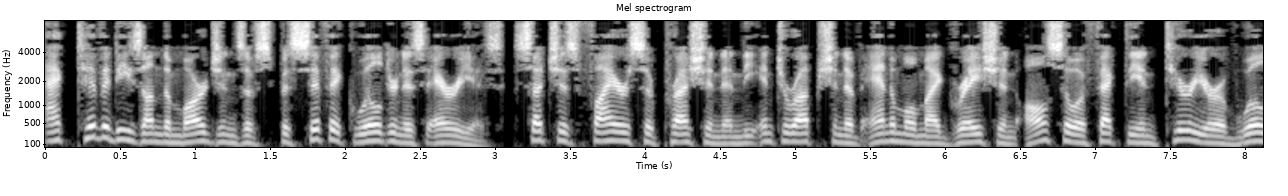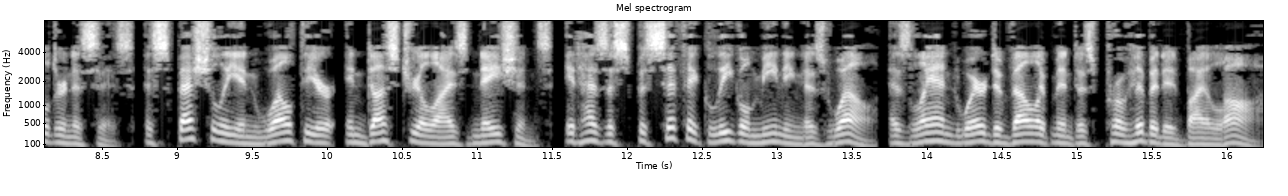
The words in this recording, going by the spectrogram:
Activities on the margins of specific wilderness areas, such as fire suppression and the interruption of animal migration also affect the interior of wildernesses, especially in wealthier, industrialized nations. It has a specific legal meaning as well, as land where development is prohibited by law.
